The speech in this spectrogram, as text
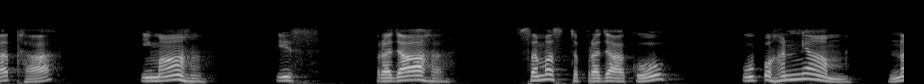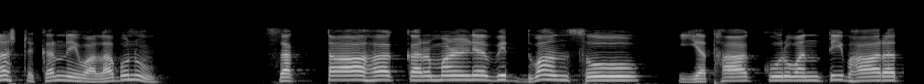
तथा इमाह इस प्रजा, समस्त प्रजा को उपहन्याम नष्ट करने वाला बनूं। सक्ता कर्मण्य विद्वांसो यथा कुर्वन्ति भारत।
